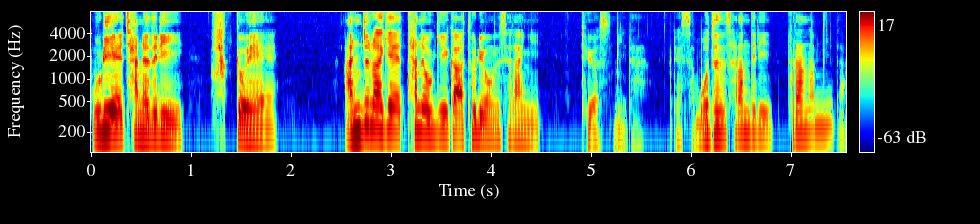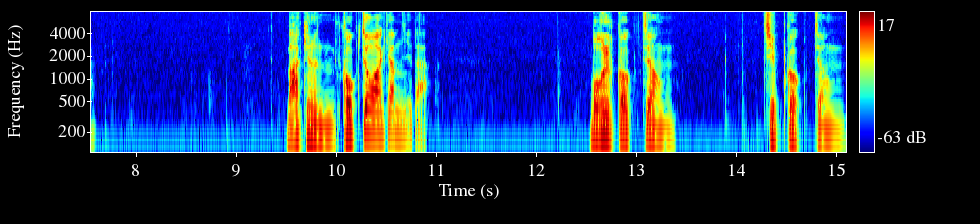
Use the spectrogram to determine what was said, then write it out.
우리의 자녀들이 학교에 안전하게 다녀오기가 두려운 세상이 되었습니다. 그래서 모든 사람들이 불안합니다. 마귀는 걱정하게 합니다. 먹을 걱정, 집 걱정,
